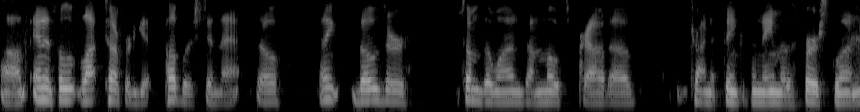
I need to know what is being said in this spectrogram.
um, and it's a lot tougher to get published in that. So I think those are some of the ones I'm most proud of. Trying to think of the name of the first one,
